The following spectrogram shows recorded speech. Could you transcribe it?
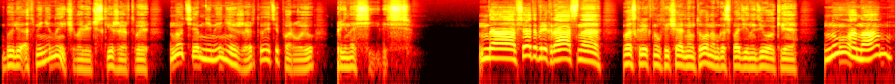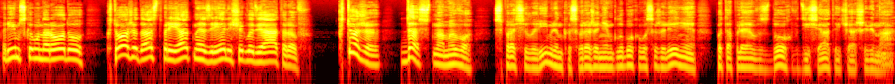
были отменены человеческие жертвы, но, тем не менее, жертвы эти порою приносились. «Да, все это прекрасно», — воскликнул печальным тоном господин Идиокия. «Ну, а нам, римскому народу, кто же даст приятное зрелище гладиаторов?» «Кто же даст нам его?» — спросила римлянка с выражением глубокого сожаления, потопляя вздох в десятой чаше вина.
